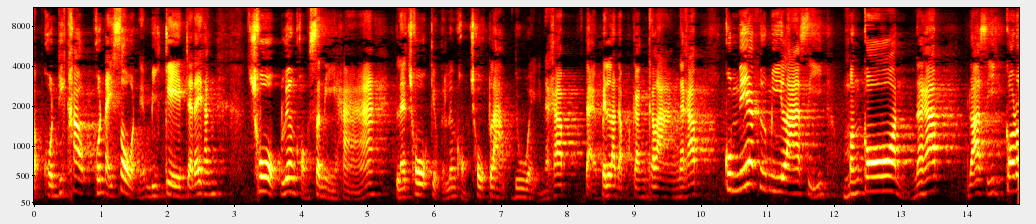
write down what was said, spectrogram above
กับคนที่เข้าคนไหนโสดเนี่ยมีเกณฑ์จะได้ทั้งโชคเรื่องของเสน่หา และโชคเกี่ยวกับเรื่องของโชคลาภด้วยนะครับ แต่เป็นระดับกลางๆนะครับ กลุ่มนี้ก็คือมีราศีมังกรนะครับ ราศีกร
